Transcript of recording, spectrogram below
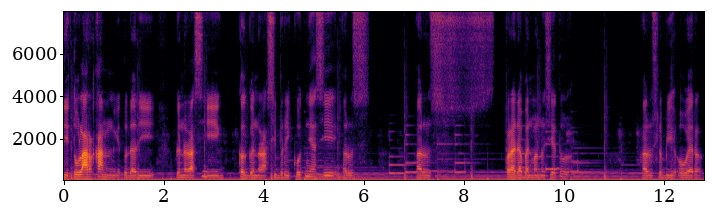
ditularkan gitu dari generasi ke generasi berikutnya sih harus harus peradaban manusia tuh harus lebih aware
